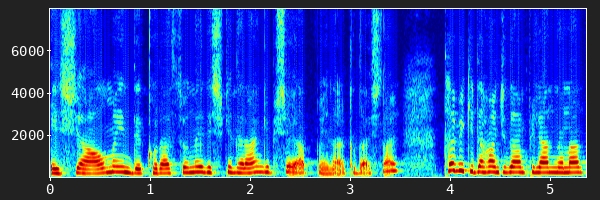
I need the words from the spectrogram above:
eşya almayın. Dekorasyona ilişkin herhangi bir şey yapmayın arkadaşlar. Tabii ki daha önceden planlanan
